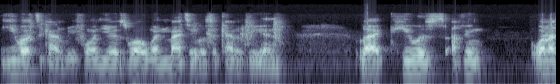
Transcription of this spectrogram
he worked at Canterbury for one year as well when Mate was at Canterbury, and like he was, I think, When I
